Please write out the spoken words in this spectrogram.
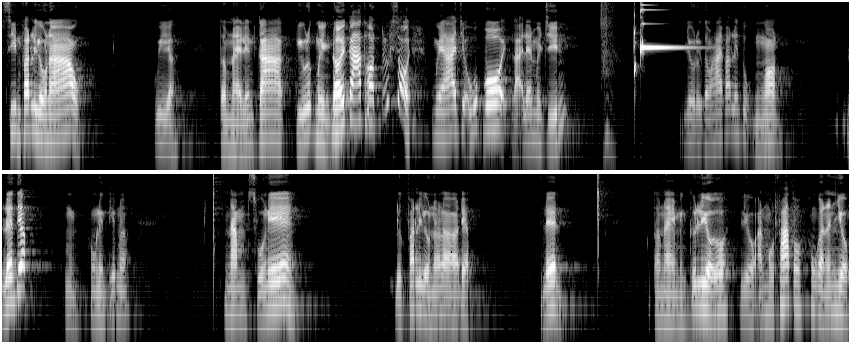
Xin phát liều nào. Quy à tầm này lên ca cứu được mình. Đấy ca thật. Rồi 12 triệu hút vội lại lên 19 liều được tầm hai phát liên tục ngon. Lên tiếp. Ừ, không lên tiếp nữa. 5 xuống đi. Được phát liều nữa là đẹp. Lên. Tầm này mình cứ liều thôi liều ăn một phát thôi không cần ăn nhiều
